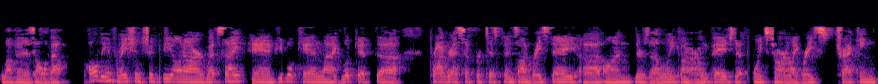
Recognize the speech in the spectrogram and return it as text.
LOViT is all about. All the information should be on our website and people can like look at the progress of participants on race day, uh, on, there's a link on our homepage that points to our like race tracking,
